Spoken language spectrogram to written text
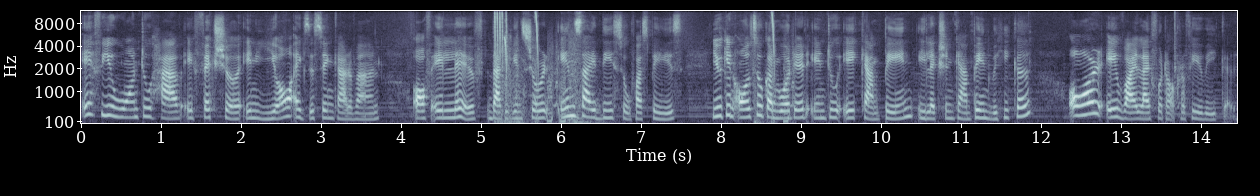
if you want to have a fixture in your existing caravan of a lift that you can store inside the sofa space, you can also convert it into a campaign, election campaign vehicle or a wildlife photography vehicle.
